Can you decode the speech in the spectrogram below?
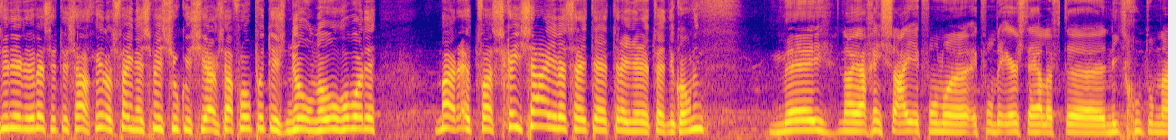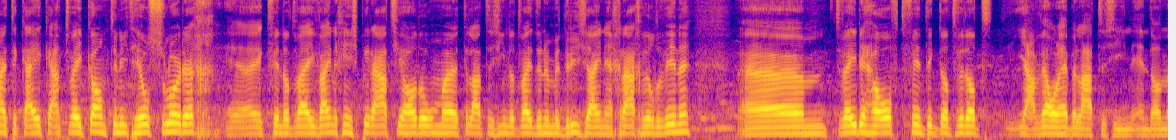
en heren, de wedstrijd tussen Achilles en Smitshoek is juist afgelopen. Het is 0-0 geworden. Maar het was geen saaie wedstrijd, eh, trainer de Koning. Nee, nou ja, geen saai. Ik vond, uh, ik vond de eerste helft uh, niet goed om naar te kijken. Aan twee kanten niet heel slordig. Ik vind dat wij weinig inspiratie hadden om te laten zien dat wij de nummer drie zijn en graag wilden winnen. Ehm, tweede helft vind ik dat we dat ja, wel hebben laten zien. En dan,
